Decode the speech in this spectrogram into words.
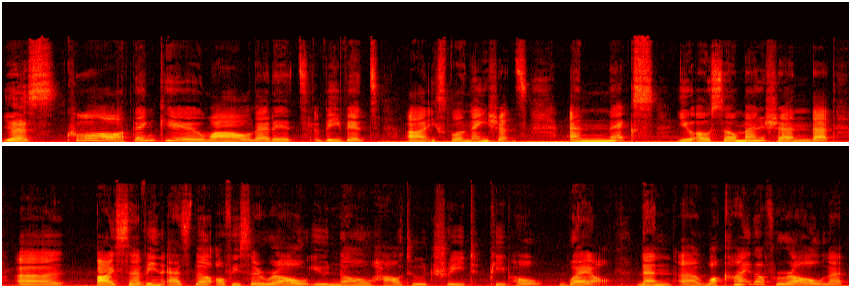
Yes. Cool, thank you. Wow, that is vivid uh, explanations. And next, you also mentioned that uh, by serving as the officer role, you know how to treat people well. Then, uh, what kind of role that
